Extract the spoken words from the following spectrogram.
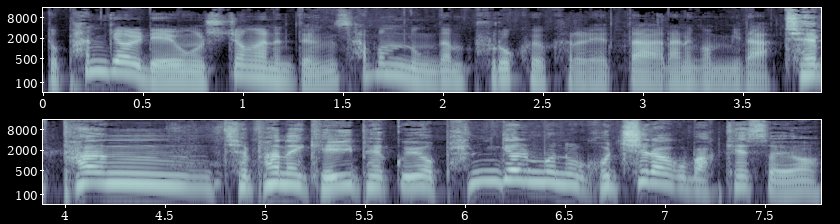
또 판결 내용을 수정하는 등 사법농단 브로커 역할을 했다라는 겁니다. 재판 재판에 개입했고요. 판결문을 고치라고 막 했어요.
